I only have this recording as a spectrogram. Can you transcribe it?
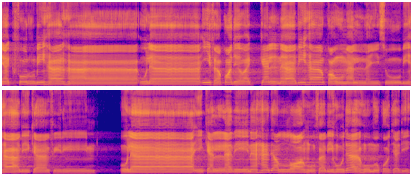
يكفر بها هؤلاء فقد وكلنا بها قوما ليسوا بها بكافرين اولئك الذين هدى الله فبهداه مقتده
